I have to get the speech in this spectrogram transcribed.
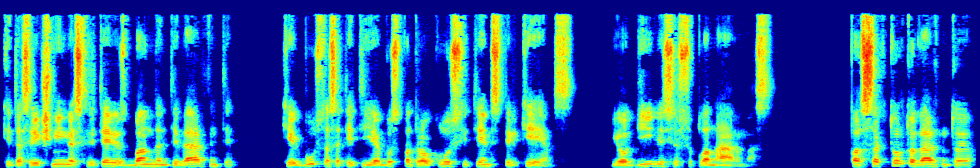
Kitas reikšmingas kriterijus bandant įvertinti, kiek būstas ateityje bus patrauklus kitiems pirkėjams - jo dydis ir suplanavimas. Pasak turto vertintojo,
